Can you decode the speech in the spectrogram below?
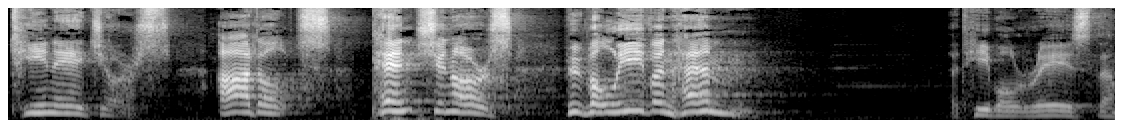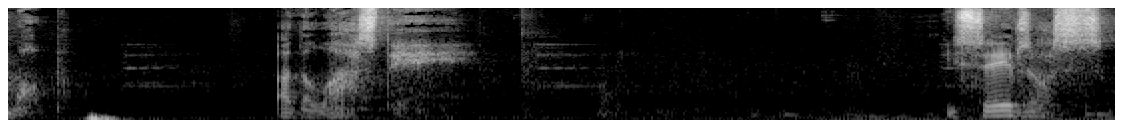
teenagers, adults, pensioners who believe in Him, that He will raise them up at the last day. He saves us,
